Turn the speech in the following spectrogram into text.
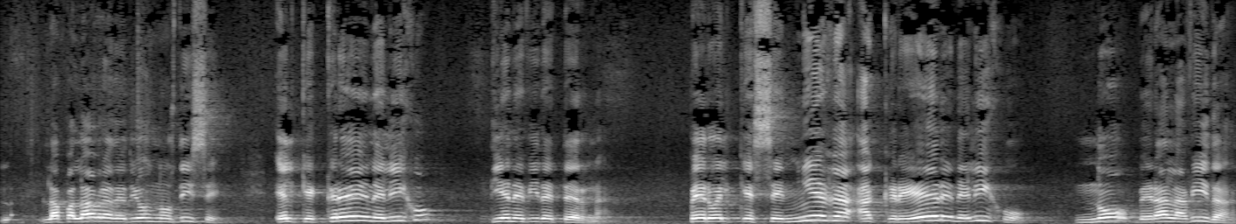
La, la palabra de Dios nos dice, el que cree en el Hijo tiene vida eterna, pero el que se niega a creer en el Hijo no verá la vida,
